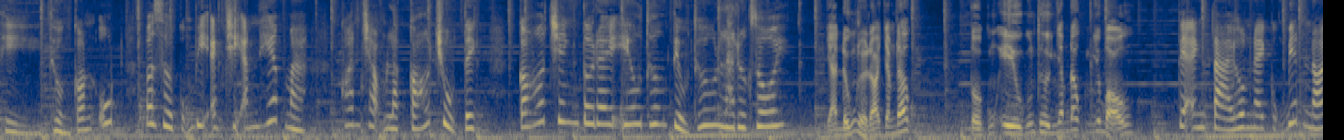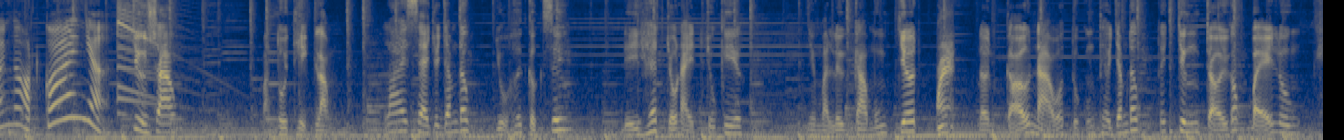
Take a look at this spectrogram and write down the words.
Thì thường con út bao giờ cũng bị anh chị ăn hiếp mà. Quan trọng là có chủ tịch Có Trinh tôi đây yêu thương tiểu thư là được rồi. Dạ đúng rồi đó giám đốc. Tôi cũng yêu cũng thương giám đốc với bộ. Thế anh Tài hôm nay cũng biết nói ngọt quá nhở. Chứ sao Mà tôi thiệt lòng Lái xe cho giám đốc dù hơi cực xíu. Đi hết chỗ này chỗ kia Nhưng mà lương cao muốn chết. Nên cỡ nào tôi cũng theo giám đốc Tới chân trời góc bể luôn.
